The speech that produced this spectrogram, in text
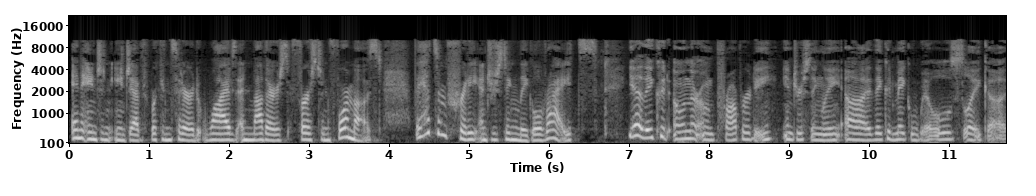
in ancient Egypt were considered wives and mothers first and foremost, they had some pretty interesting legal rights. Yeah, they could own their own property. Interestingly, uh, they could make wills, like uh,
